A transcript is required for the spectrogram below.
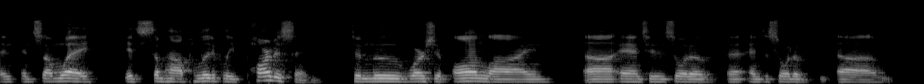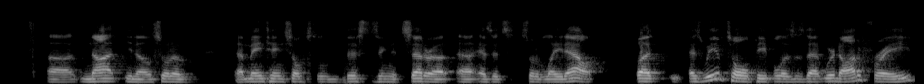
in, in some way, it's somehow politically partisan to move worship online uh, and to sort of uh, and to sort of um, uh, not you know sort of uh, maintain social distancing, et cetera, uh, as it's sort of laid out. But as we have told people, is, is that we're not afraid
